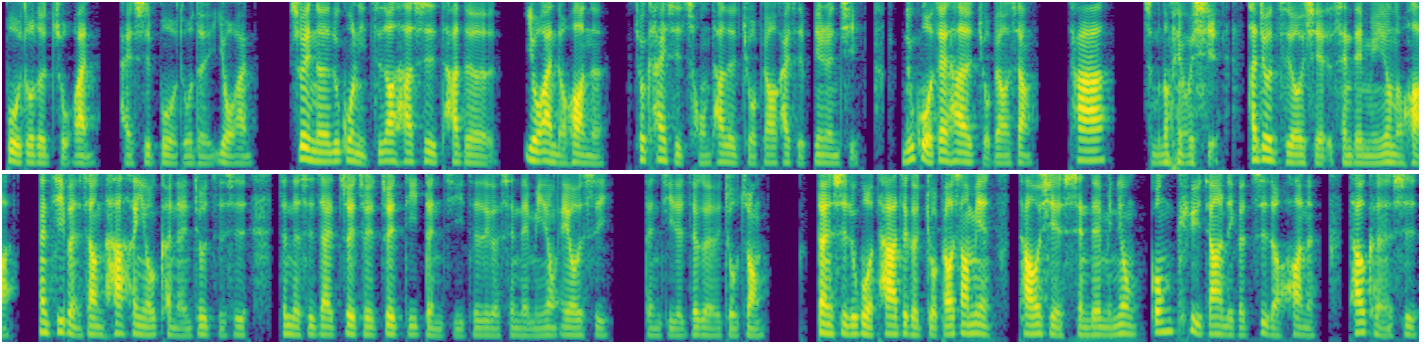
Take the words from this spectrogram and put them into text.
波尔多的左岸还是波尔多的右岸？所以呢，如果你知道它是它的右岸的话呢，就开始从它的酒标开始辨认起。如果在它的酒标上，它什么都没有写，它就只有写 s a n d e m i 用的话，那基本上它很有可能就只是真的是在最最最低等级的这个 s a n d e m i 用 AOC 等级的这个酒庄。但是如果它这个酒标上面它有写 s a n d e m i 用公 Q 这样的一个字的话呢，它有可能是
